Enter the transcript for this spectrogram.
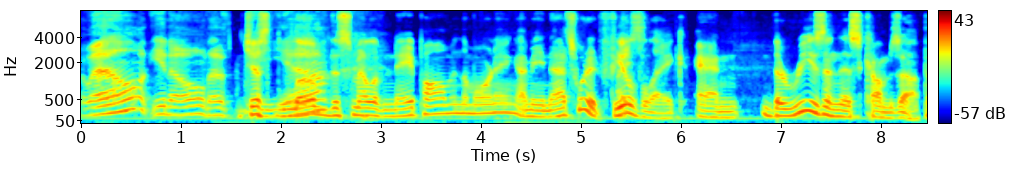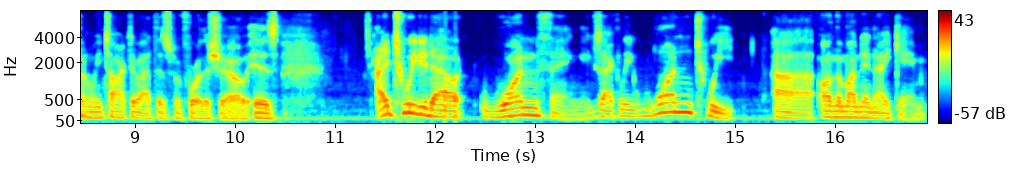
Well, you know, that's Just yeah. love the smell of napalm in the morning. I mean, that's what it feels like. And the reason this comes up, and we talked about this before the show, is I tweeted out one thing, exactly one tweet uh, on the Monday night game.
